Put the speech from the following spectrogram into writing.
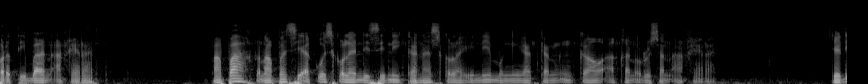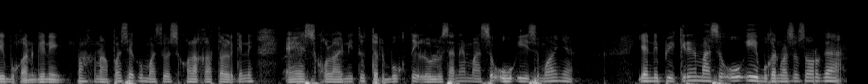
pertimbangan akhirat. Papa, kenapa sih aku sekolah di sini? Karena sekolah ini mengingatkan engkau akan urusan akhirat. Jadi bukan gini, Pak, kenapa sih aku masuk sekolah Katolik ini? Eh, sekolah ini tuh terbukti lulusannya masuk UI semuanya. Yang dipikirin masuk UI bukan masuk surga.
